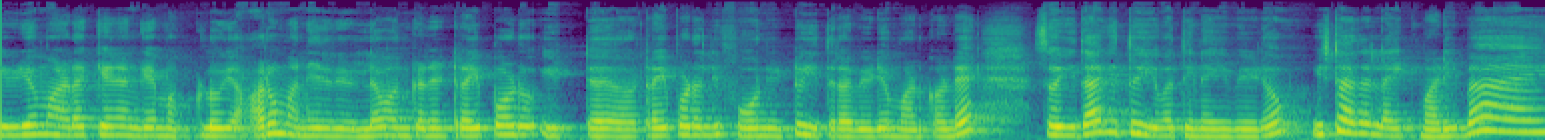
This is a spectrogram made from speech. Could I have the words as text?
ವಿಡಿಯೋ ಮಾಡೋಕ್ಕೆ ನನಗೆ ಮಕ್ಕಳು ಯಾರೂ ಮನೆಯಲ್ಲಿರಲಿಲ್ಲ. ಒಂದು ಕಡೆ ಟ್ರೈಪಾಡು ಇಟ್ಟು ಟ್ರೈಪಾಡಲ್ಲಿ ಫೋನ್ ಇಟ್ಟು ಈ ಥರ ವೀಡಿಯೋ ಮಾಡಿಕೊಂಡೆ. ಸೊ ಇದಾಗಿತ್ತು ಇವತ್ತಿನ ಈ ವಿಡಿಯೋ ಇಷ್ಟ ಆದರೆ ಲೈಕ್ ಮಾಡಿ. ಬಾಯ್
